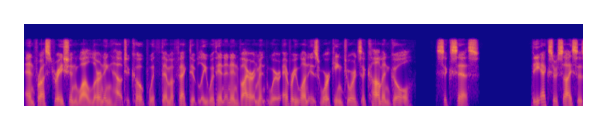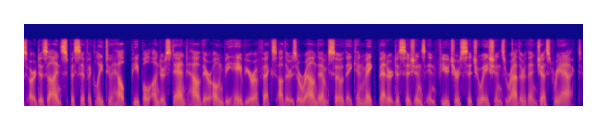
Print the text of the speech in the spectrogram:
and frustration while learning how to cope with them effectively within an environment where everyone is working towards a common goal, success. The exercises are designed specifically to help people understand how their own behavior affects others around them so they can make better decisions in future situations rather than just react.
